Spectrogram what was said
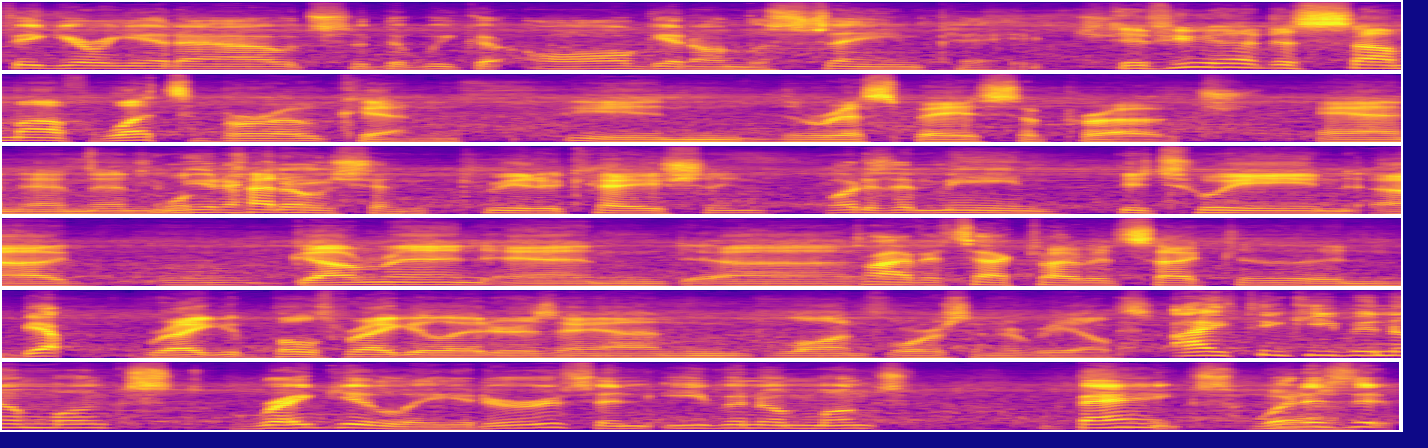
figuring it out so that we could all get on the same page. If you had to sum up what's broken in the risk-based approach, and and then what kind of Communication. What does it mean? between uh, government and uh, Private sector. private sector, and Yep. regu- both regulators and law enforcement and else. I think even amongst regulators and even amongst banks, what Yeah. does it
